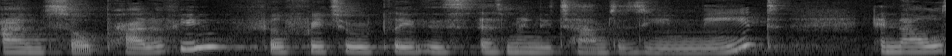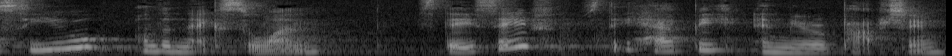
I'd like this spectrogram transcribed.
I'm so proud of you. Feel free to replay this as many times as you need. And I will see you on the next one. Stay safe, stay happy, and mirupafshim.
